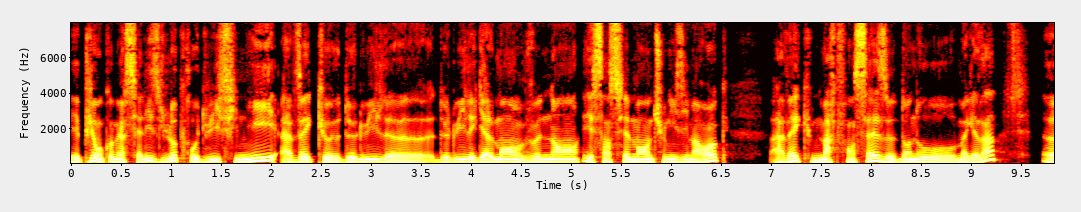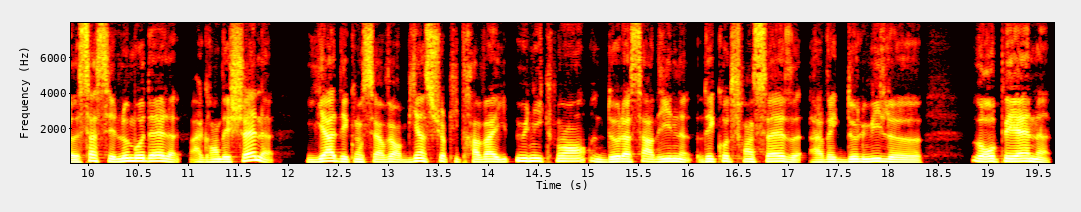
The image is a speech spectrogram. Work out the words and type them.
Et puis on commercialise le produit fini avec euh, de l'huile, euh, de l'huile également venant essentiellement en Tunisie, Maroc, avec une marque française dans nos magasins. Euh, ça c'est le modèle à grande échelle. Il y a des conserveurs bien sûr qui travaillent uniquement de la sardine des côtes françaises avec de l'huile européenne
